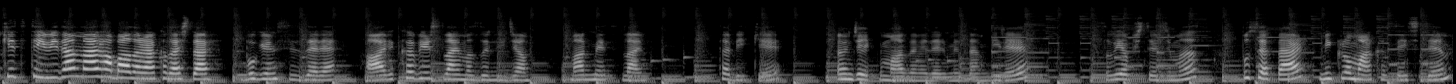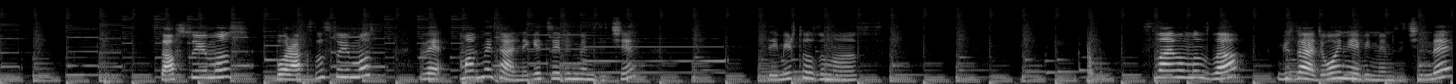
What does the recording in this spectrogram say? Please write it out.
Kids TV'den merhabalar arkadaşlar. Bugün sizlere harika bir slime hazırlayacağım. Magnet slime. Tabii ki öncelikli malzemelerimizden biri sıvı yapıştırıcımız. Bu sefer mikro marka seçtim. Saf suyumuz, borakslı suyumuz ve magnet haline getirebilmemiz için demir tozumuz. Slime'ımızla güzelce oynayabilmemiz için de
